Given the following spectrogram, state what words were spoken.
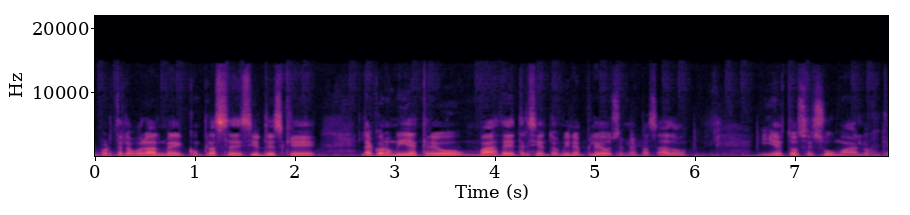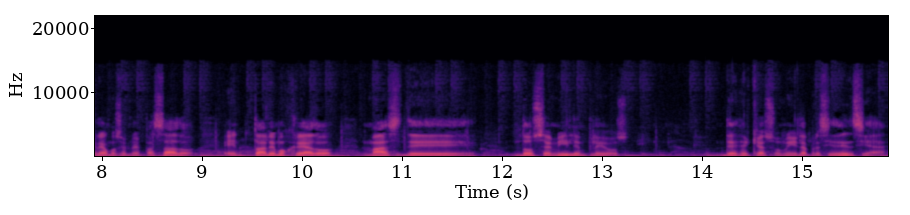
Reporte laboral, me complace decirles que la economía creó más de 300.000 empleos el mes pasado y esto se suma a lo que creamos el mes pasado. En total hemos creado más de 12.000 empleos desde que asumí la presidencia,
